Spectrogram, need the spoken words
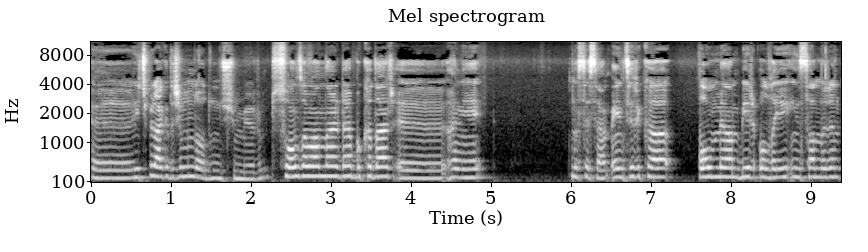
E, hiçbir arkadaşımın da olduğunu düşünmüyorum. Son zamanlarda bu kadar e, hani nasıl desem entrika olmayan bir olayı insanların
